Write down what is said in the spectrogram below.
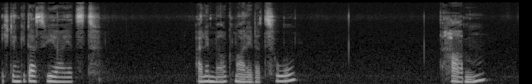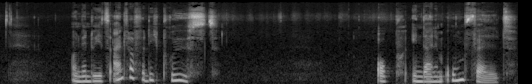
ich denke, dass wir jetzt alle Merkmale dazu haben. Und wenn du jetzt einfach für dich prüfst, ob in deinem Umfeld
